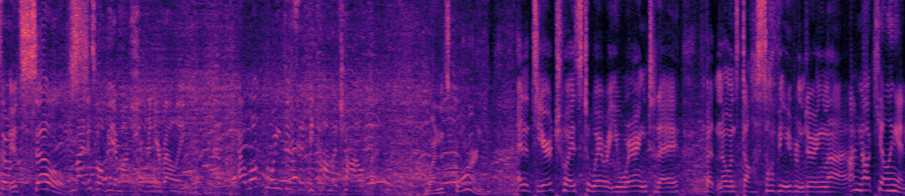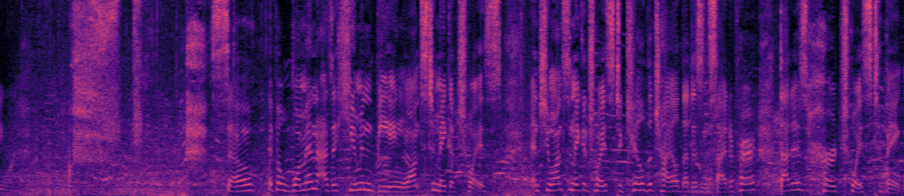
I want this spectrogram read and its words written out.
So it cells. Might as well be a mushroom in your belly. At what point does it become a child then? When it's born. And it's your choice to wear what you're wearing today, but no one's stopping you from doing that. I'm not killing anyone. So, if a woman as a human being wants to make a choice, and she wants to make a choice to kill the child that is inside of her, that is her choice to make.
